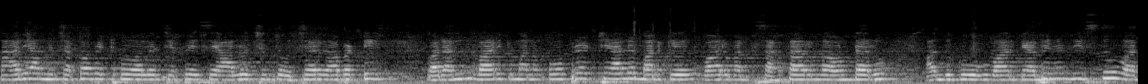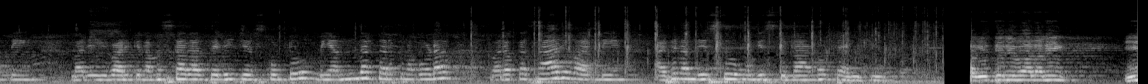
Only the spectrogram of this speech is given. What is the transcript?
కార్యాలను చక్కబెట్టుకోవాలని చెప్పేసి ఆలోచనతో వచ్చారు కాబట్టి వారన్ వారికి మనం కోఆపరేట్ చేయాలి మనకి వారు మనకి సహకారంగా ఉంటారు. అందుకు వారిని అభినందిస్తూ వారిని మరి వారికి నమస్కారాలు తెలియజేసుకుంటూ మీ అందరి తరఫున కూడా మరొకసారి వారిని అభినందిస్తూ ముగిస్తున్నాను. థ్యాంక్ యూ విద్యనివ్వాలని ఈ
